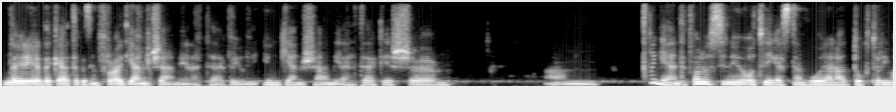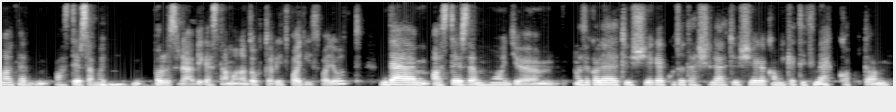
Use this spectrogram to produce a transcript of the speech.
Nagyon érdekeltek az én freudiánus elméletek, vagy jungiánus elméletek, és igen, tehát valószínű ott végeztem volna a doktorimat, mert azt érzem, hogy valószínűleg elvégeztem volna a doktorit, vagy itt, vagy ott, de azt érzem, hogy azok a lehetőségek, kutatási lehetőségek, amiket itt megkaptam,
